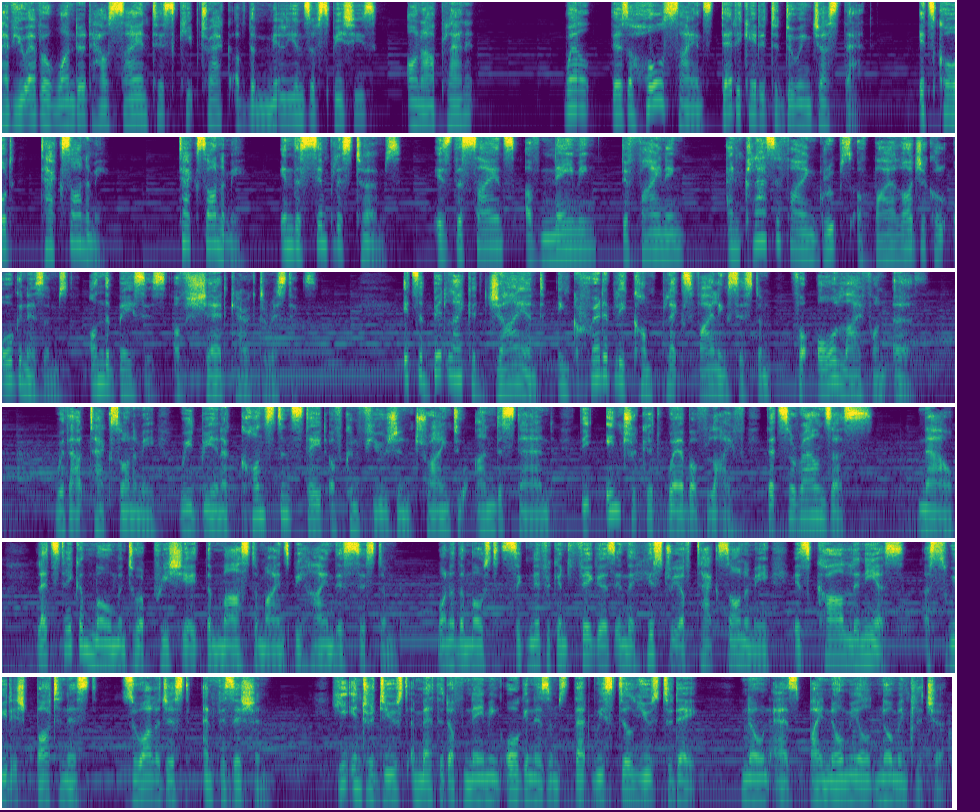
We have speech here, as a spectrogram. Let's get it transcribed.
Have you ever wondered how scientists keep track of the millions of species on our planet? Well, there's a whole science dedicated to doing just that. It's called taxonomy. Taxonomy, in the simplest terms, is the science of naming, defining, and classifying groups of biological organisms on the basis of shared characteristics. It's a bit like a giant, incredibly complex filing system for all life on Earth. Without taxonomy, we'd be in a constant state of confusion trying to understand the intricate web of life that surrounds us. Now, let's take a moment to appreciate the masterminds behind this system. One of the most significant figures in the history of taxonomy is Carl Linnaeus, a Swedish botanist, zoologist, and physician. He introduced a method of naming organisms that we still use today, known as binomial nomenclature.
